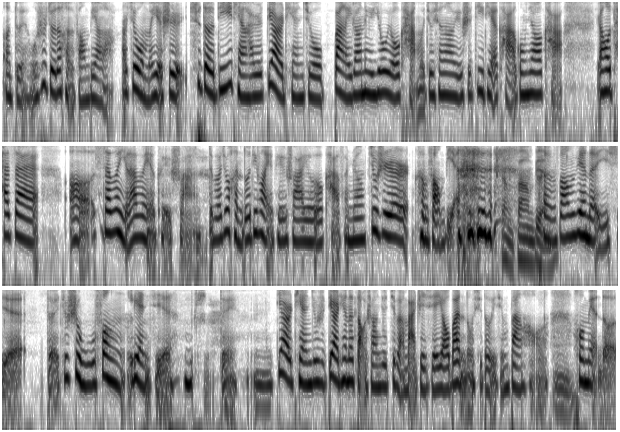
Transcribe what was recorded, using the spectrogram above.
呃，对我是觉得很方便了，而且我们也是去的第一天还是第二天就办了一张那个悠游卡嘛，就相当于是地铁卡、公交卡，然后它在。呃，Seven Eleven 也可以刷，对吧？就很多地方也可以刷悠游卡，反正就是很方便。很方便。很方便的一些，对，就是无缝链接。嗯，是对，嗯，第二天就是第二天的早上就基本上把这些要办的东西都已经办好了，嗯后面的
